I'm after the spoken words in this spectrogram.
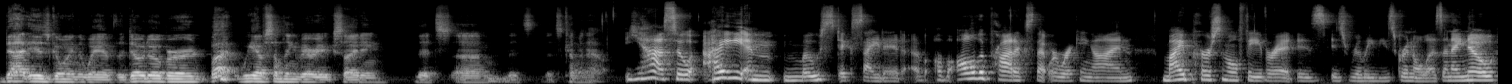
that is going the way of the dodo bird. But we have something very exciting that's um, that's that's coming out. Yeah, so I am most excited of, of all the products that we're working on. My personal favorite is is really these granolas, and I know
